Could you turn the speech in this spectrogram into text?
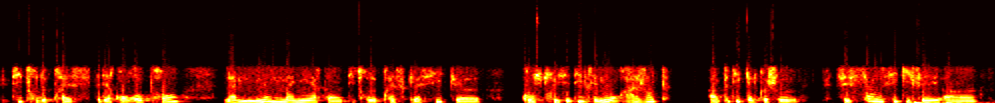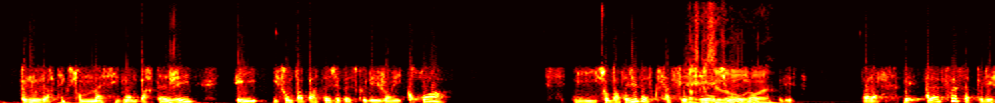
du titre de presse, c'est-à-dire qu'on reprend la même manière qu'un titre de presse classique euh, construit ses titres, et nous on rajoute un petit quelque chose. C'est ça aussi qui fait un, que nos articles sont massivement partagés et ils sont pas partagés parce que les gens y croient. Ils sont partagés parce que ça fait Parce réagir les gens. ouais. Les- Voilà. Mais à la fois, ça peut les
